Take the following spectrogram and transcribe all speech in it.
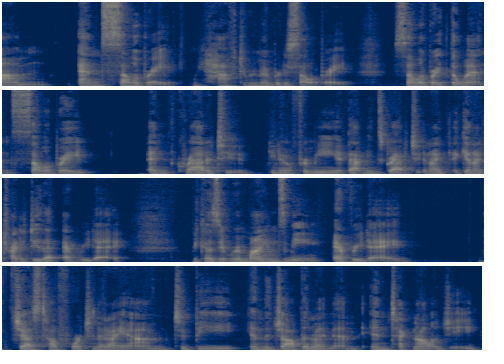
Um, and celebrate. We have to remember to celebrate. Celebrate the wins. Celebrate and gratitude. You know, for me, that means gratitude. And I, again, I try to do that every day because it reminds me every day just how fortunate I am to be in the job that I'm in, in technology,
